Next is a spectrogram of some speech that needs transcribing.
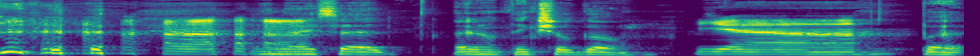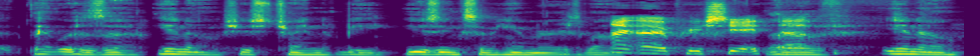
and I said, I don't think she'll go. Yeah, But that was, uh, you know, she's trying to be using some humor as well. I, I appreciate that. of, you know,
